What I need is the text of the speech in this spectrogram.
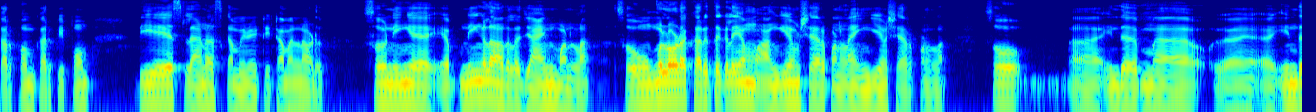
கற்போம் கற்பிப்போம். TAS learners community Tamil Nadu so நீங்கள் எப் நீங்களும் அதில் ஜாயின் பண்ணலாம். ஸோ உங்களோட கருத்துக்களையும் அங்கேயும் ஷேர் பண்ணலாம் இங்கேயும் ஷேர் பண்ணலாம். ஸோ இந்த ம, இந்த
